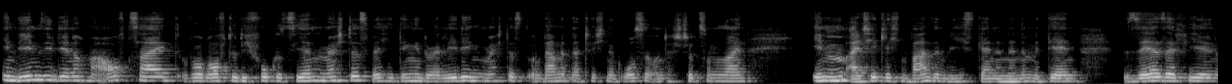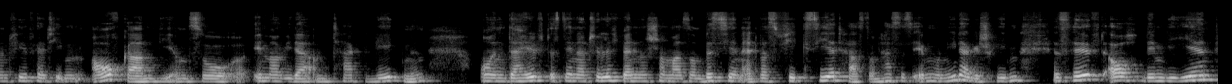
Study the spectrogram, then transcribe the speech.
indem sie dir nochmal aufzeigt, worauf du dich fokussieren möchtest, welche Dinge du erledigen möchtest und damit natürlich eine große Unterstützung sein im alltäglichen Wahnsinn, wie ich es gerne nenne, mit den sehr, sehr vielen und vielfältigen Aufgaben, die uns so immer wieder am Tag begegnen. Und da hilft es dir natürlich, wenn du schon mal so ein bisschen etwas fixiert hast und hast es irgendwo niedergeschrieben. Es hilft auch dem Gehirn,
